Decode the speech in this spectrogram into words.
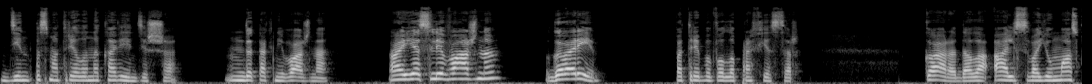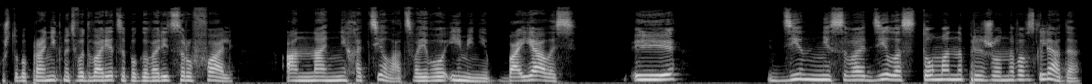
Дин посмотрела на Ковендиша. «Да так не важно». «А если важно? Говори!» — потребовала профессор. Кара дала Аль свою маску, чтобы проникнуть во дворец и поговорить с Руфаль. Она не хотела от своего имени, боялась. «И...» Дин не сводила с Тома напряженного взгляда.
